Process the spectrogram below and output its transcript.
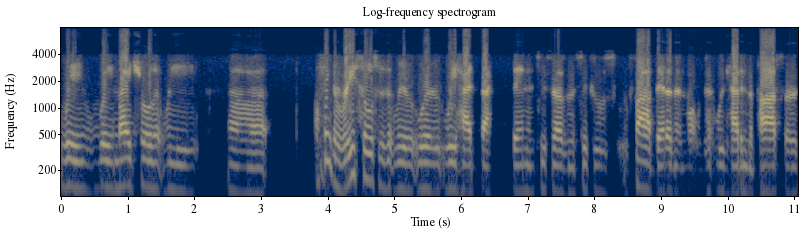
we we made sure that we uh, I think the resources that we we we had back then in 2006 was far better than what we had in the past. So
